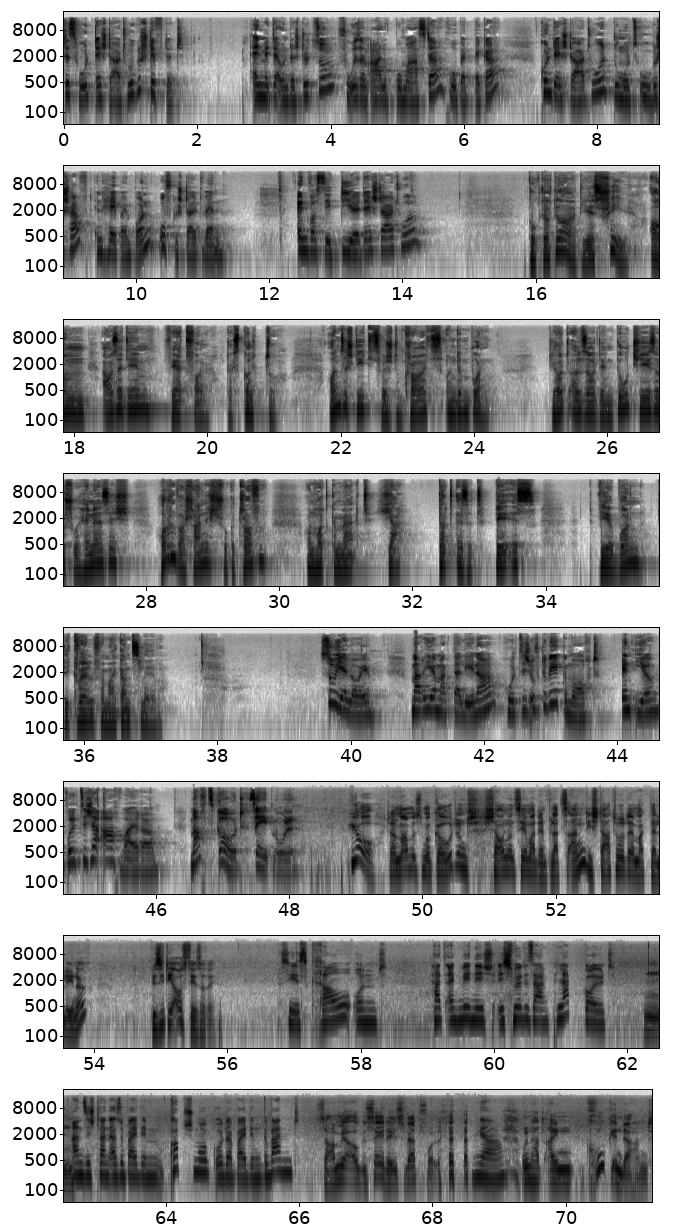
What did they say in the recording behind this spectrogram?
das hat der Statue gestiftet. Und mit der Unterstützung von unserem Master Robert Becker konnte der Statue damals geschafft in hey beim Bonn aufgestellt werden. Und was seht dir der Statue? Guck doch da, die ist schön. Und außerdem wertvoll, das Gold so. Und sie steht zwischen dem Kreuz und dem Bonn. Die hat also den Tod Jesu schon hinter sich, ihn wahrscheinlich schon getroffen und hat gemerkt, ja, dat is es. Der ist, wie Bonn, die Quelle für mein ganz Leben. So, ihr Leu. Maria Magdalena holt sich auf den Weg gemacht. En ihr wollt sicher auch weiter. Macht's gut, seht mal. Jo, dann machen wir mal gut und schauen uns hier mal den Platz an, die Statue der Magdalena. Wie sieht die aus, Desiree? Sie ist grau und hat ein wenig, ich würde sagen, Plattgold an sich dran. Also bei dem Kopfschmuck oder bei dem Gewand. Sie haben ja auch gesehen, der ist wertvoll. Ja, und hat einen Krug in der Hand.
